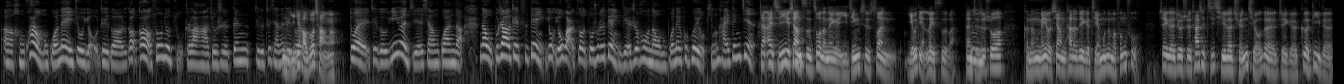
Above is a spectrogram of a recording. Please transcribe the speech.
呃，很快我们国内就有这个高高晓松就组织了哈，就是跟这个之前的这个已经好多场了。对这个音乐节相关的，那我不知道这次电影油油管做做出这个电影节之后呢，我们国内会不会有平台跟进？像爱奇艺上次做的那个已经是算有点类似吧，但只是说可能没有像它的这个节目那么丰富。这个就是它是集齐了全球的这个各地的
